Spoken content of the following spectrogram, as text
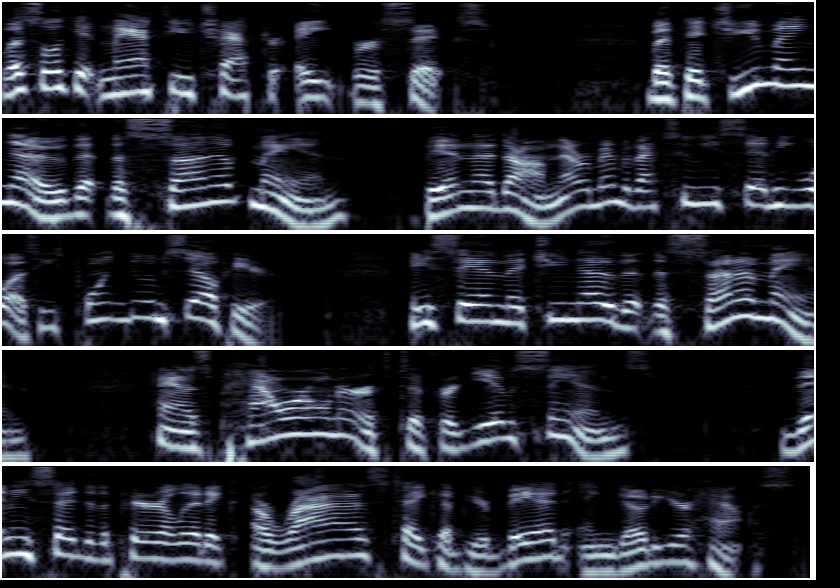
Let's look at Matthew chapter 8 verse 6. But that you may know that the Son of Man Ben Adam. Now remember, that's who he said he was. He's pointing to himself here. He's saying that you know that the Son of Man has power on earth to forgive sins. Then he said to the paralytic, arise, take up your bed, and go to your house.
